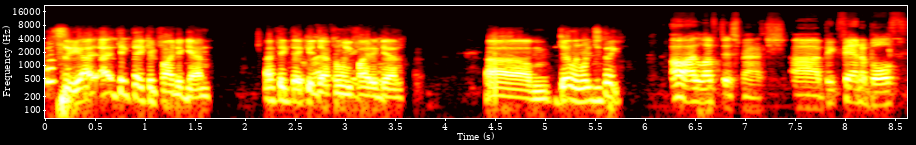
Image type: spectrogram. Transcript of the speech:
we'll see. I, I think they could fight again. I think they could definitely fight again. Um, Dylan, what did you think? Oh, I love this match. Uh, big fan of both.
